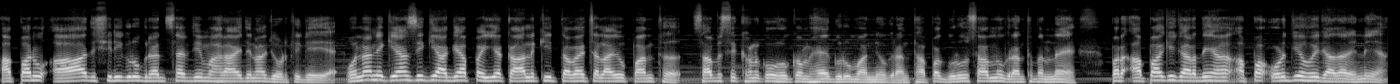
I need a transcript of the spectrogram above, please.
ਆਪਾਂ ਨੂੰ ਆਦ ਸ੍ਰੀ ਗੁਰੂ ਗ੍ਰੰਥ ਸਾਹਿਬ ਜੀ ਮਹਾਰਾਜ ਦੇ ਨਾਲ ਜੋੜ ਕੇ ਗਏ ਹੈ ਉਹਨਾਂ ਨੇ ਕਿਹਾ ਸੀ ਕਿ ਆਗਿਆ ਭਈ ਅਕਾਲ ਕੀ ਤਵੈ ਚਲਾਇਓ ਪੰਥ, ਸਭ ਸਿੱਖਣ ਕੋ ਹੁਕਮ ਹੈ ਗੁਰੂ ਮਾਨਿਓ ਗ੍ਰੰਥ। ਆਪਾਂ ਗੁਰੂ ਸਾਹਿਬ ਨੂੰ ਗ੍ਰੰਥ ਬੰਨਣਾ ਹੈ ਪਰ ਆਪਾਂ ਕੀ ਕਰਦੇ ਆ, ਆਪਾਂ ਉਲਝੇ ਹੋਏ ਜ਼ਿਆਦਾ ਰਹਿੰਦੇ ਆ।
